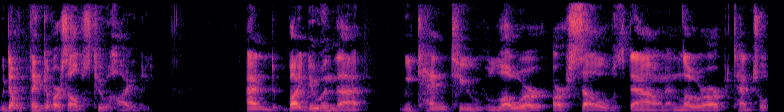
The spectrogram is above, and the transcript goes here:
we don't think of ourselves too highly. And by doing that, we tend to lower ourselves down and lower our potential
